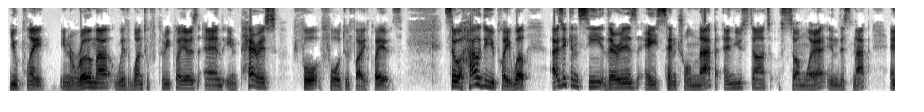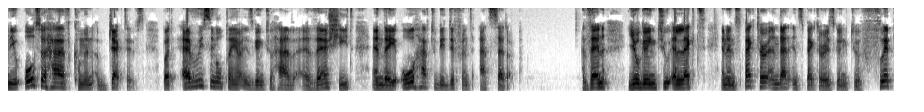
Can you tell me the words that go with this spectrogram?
You play in Roma with one to three players, and in Paris for four to five players. So how do you play? Well, as you can see, there is a central map and you start somewhere in this map and you also have common objectives. But every single player is going to have their sheet and they all have to be different at setup. Then you're going to elect an inspector and that inspector is going to flip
